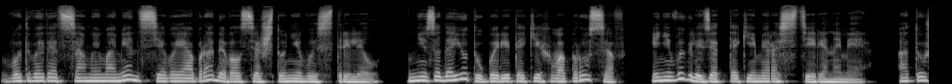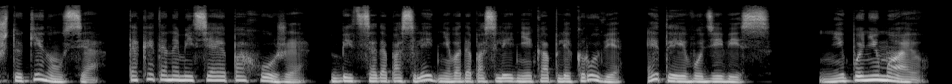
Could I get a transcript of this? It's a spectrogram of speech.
Вот в этот самый момент Сева и обрадовался, что не выстрелил. Не задают упыри таких вопросов и не выглядят такими растерянными. А то, что кинулся, так это на Митяя похоже. Биться до последнего, до последней капли крови — это его девиз. «Не понимаю»,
